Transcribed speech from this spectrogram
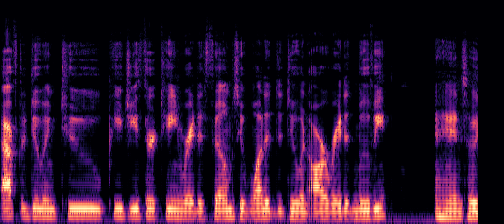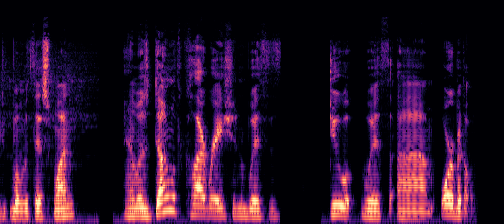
after doing two PG-13 rated films, he wanted to do an R-rated movie, and so he went with this one, and it was done with collaboration with do with um, Orbital,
